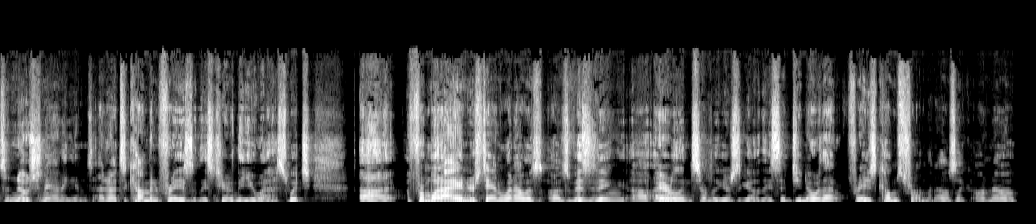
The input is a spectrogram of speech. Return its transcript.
So no shenanigans. I know it's a common phrase, at least here in the U.S. Which, uh, from what I understand, when I was I was visiting uh, Ireland several years ago, they said, "Do you know where that phrase comes from?" And I was like, "Oh no."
